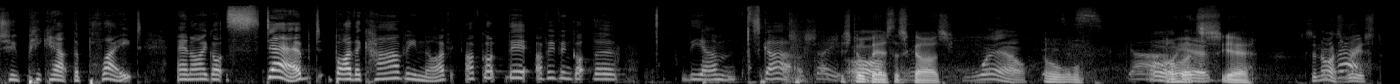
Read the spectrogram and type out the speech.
to pick out the plate, and I got stabbed by the carving knife. I've got there. I've even got the the um scar. I'll show you. She still Oh. bears the scars. Wow. Oh, Scar Oh, oh, yeah. that's yeah. It's a nice that. wrist.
